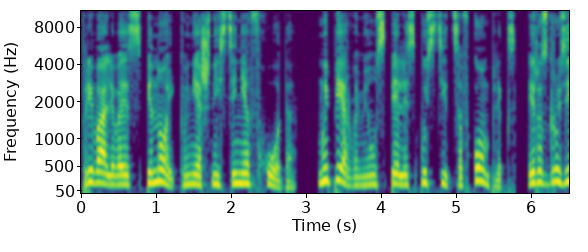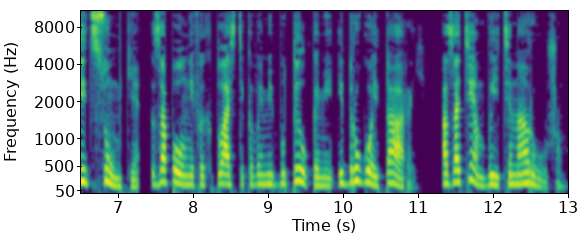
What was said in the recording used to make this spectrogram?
приваливаясь спиной к внешней стене входа. Мы первыми успели спуститься в комплекс и разгрузить сумки, заполнив их пластиковыми бутылками и другой тарой, а затем выйти наружу.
